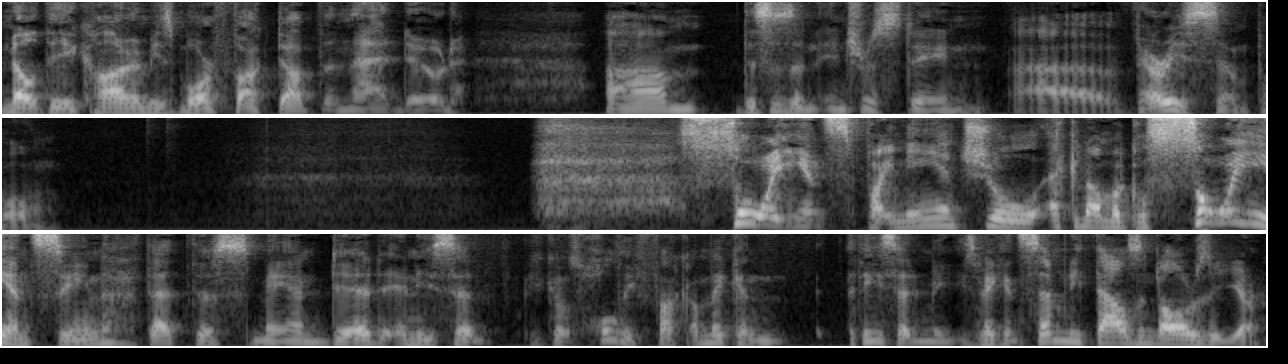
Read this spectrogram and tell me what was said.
no, the economy's more fucked up than that, dude. Um, this is an interesting, uh, very simple science, financial, economical sciencing that this man did, and he said he goes, "Holy fuck, I'm making." I think he said he's making seventy thousand dollars a year.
